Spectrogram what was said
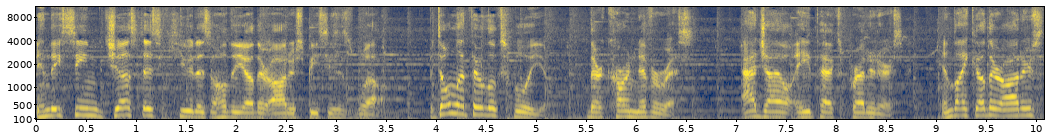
And they seem just as cute as all the other otter species as well. But don't let their looks fool you. They're carnivorous, agile apex predators, and like other otters,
